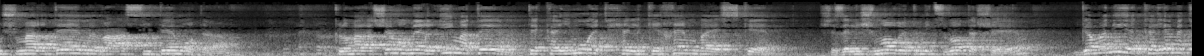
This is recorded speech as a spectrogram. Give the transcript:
ושמרתם ועשיתם אותם כלומר השם אומר אם אתם תקיימו את חלקכם בהסכם שזה לשמור את מצוות השם גם אני אקיים את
